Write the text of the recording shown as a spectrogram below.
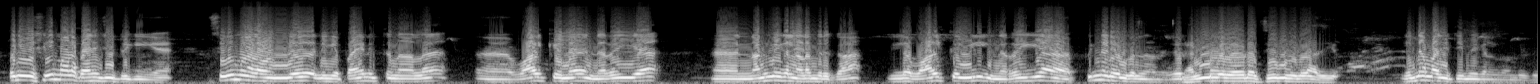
இப்போ நீங்க சினிமால பயணிச்சுட்டு இருக்கீங்க. சினிமால வந்து நீங்க பயணித்தனால வாழ்க்கையில நிறைய நன்மைகள் நடந்திருக்கா? இல்ல வாழ்க்கையில் நிறைய பின்னடைவுகள் நடந்தது நன்மைகளோட தீமைகளும் அதிகம். என்ன மாதிரி தீமைகள் வந்தது?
